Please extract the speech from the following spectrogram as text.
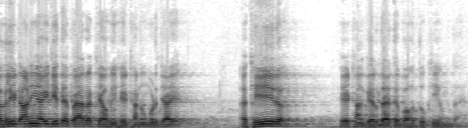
ਅਗਲੀ ਟਾਹਣੀ ਆਈ ਜਿਹਤੇ ਪੈਰ ਰੱਖਿਆ ਉਹੀ ਹੇਠਾਂ ਨੂੰ ਮੁੜ ਜਾਏ। ਅਖੀਰ ਹੇਠਾਂ ਗਿਰਦਾ ਹੈ ਤੇ ਬਹੁਤ ਦੁਖੀ ਹੁੰਦਾ ਹੈ।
